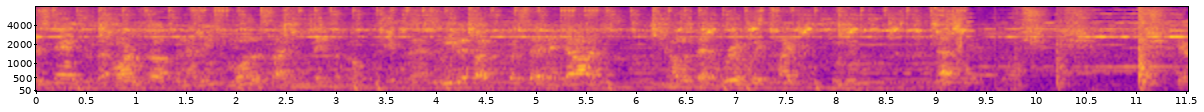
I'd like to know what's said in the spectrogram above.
Understand because the arm's up and at least one of the sides of the face are open. So Exactly. even if I push that and dodge, come with that real quick tight. That's it. Okay.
